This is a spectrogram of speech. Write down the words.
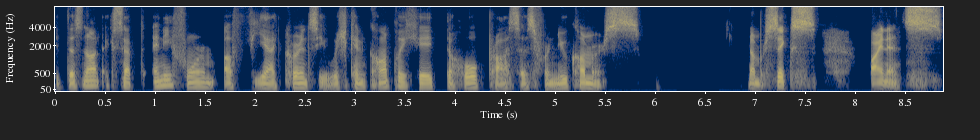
it does not accept any form of fiat currency, which can complicate the whole process for newcomers. Number six, Binance.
